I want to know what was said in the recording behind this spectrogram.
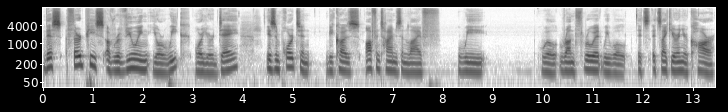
This third piece of reviewing your week or your day is important because oftentimes in life we will run through it. We will it's it's like you're in your car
